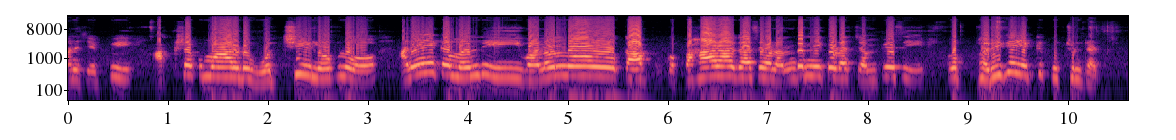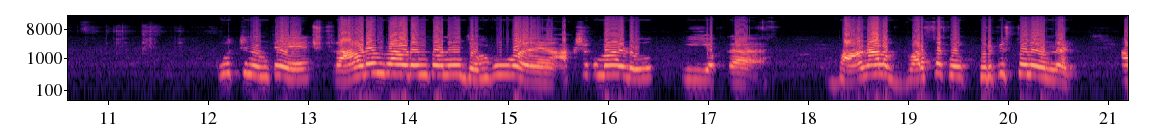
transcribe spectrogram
అని చెప్పి అక్షకుమారుడు వచ్చే లోపల అనేక మంది ఈ వనంలో కా పహారా కాసే వాళ్ళందరినీ కూడా చంపేసి ఒక పరిగె ఎక్కి కూర్చుంటాడు. కూర్చుని ఉంటే రావడం రావడంతోనే జంబూ అక్షకుమారుడు ఈ యొక్క బాణాల వరుస కురిపిస్తూనే ఉన్నాడు. ఆ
